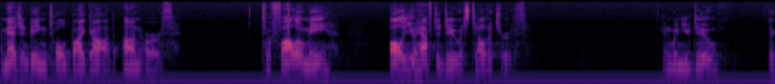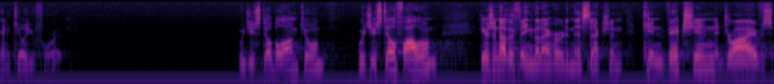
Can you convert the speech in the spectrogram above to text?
Imagine being told by God on earth to follow me, all you have to do is tell the truth. And when you do, they're going to kill you for it. Would you still belong to them? Would you still follow them? Here's another thing that I heard in this section conviction drives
